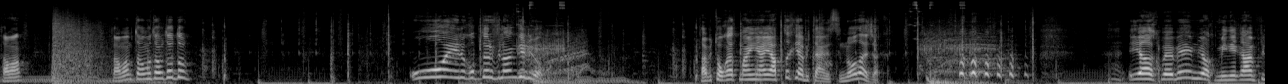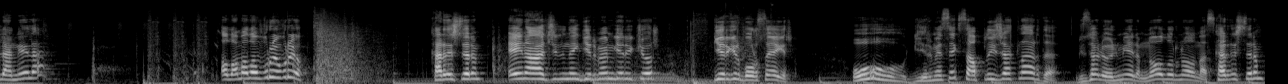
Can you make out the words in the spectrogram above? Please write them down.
Tamam. Tamam tamam tamam tamam. Oo helikopter falan geliyor. Tabi tokat manyağı yaptık ya bir tanesi. Ne olacak? Yok bebeğim yok. Minigun falan ne la? Alam alam vuruyor vuruyor. Kardeşlerim en acilinden girmem gerekiyor. Gir gir borsaya gir. Oo girmesek saplayacaklardı. Güzel ölmeyelim ne olur ne olmaz. Kardeşlerim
